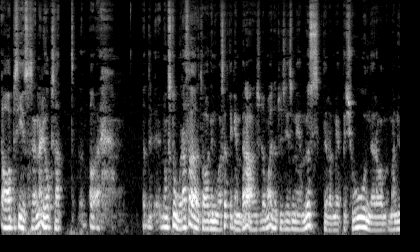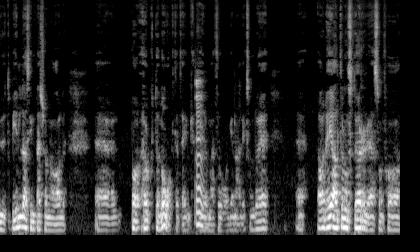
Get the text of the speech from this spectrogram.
Ja, precis. Och sen är det också att de stora företagen, oavsett vilken bransch, de har naturligtvis mer muskler och mer personer och man utbildar sin personal eh, på högt och lågt helt enkelt mm. i de här frågorna. Liksom. Det, är, eh, ja, det är alltid de större som får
